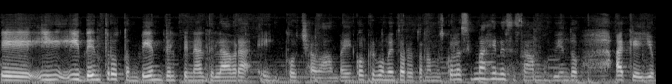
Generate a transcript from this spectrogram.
eh, y, dentro también del penal de Labra en Cochabamba. En cualquier momento retornamos con las imágenes, estábamos viendo aquello.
